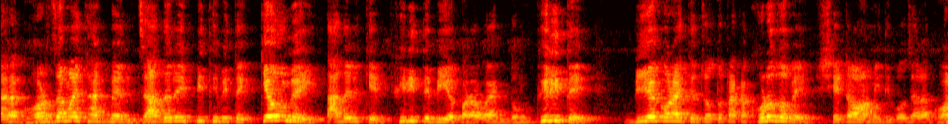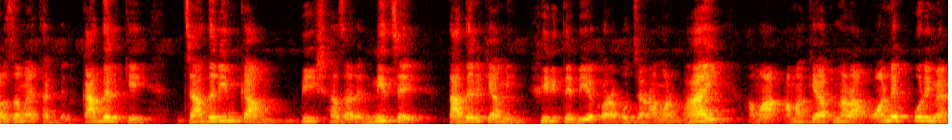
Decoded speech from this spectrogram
যারা ঘর জামাই থাকবেন, যাদের এই পৃথিবীতে কেউ নেই, তাদেরকে ফ্রিতে বিয়ে করাবো, একদম ফ্রিতে। বিয়ে করাইতে যত টাকা খরচ হবে, সেটাও আমি দিব। যারা ঘর জামাই থাকবেন, কাদেরকে? যাদের ইনকাম বিশ হাজারের নিচে, তাদেরকে আমি ফ্রিতে বিয়ে করাবো। যারা আমার ভাই, আমার, আমাকে আপনারা অনেক পরিমাণ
